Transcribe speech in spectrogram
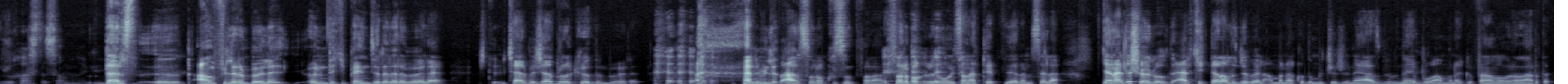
Ruh hastası amına. ders e, amfilerin böyle önündeki pencerelere böyle işte üçer beşer bırakıyordum böyle. hani millet alsın okusun falan. Sonra bakıyordum o insanlar tepkilerine mesela. Genelde şöyle oldu. Erkekler alınca böyle amına kodumun çocuğu ne yazmış ne bu amına koyayım falan oluyorlardı.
